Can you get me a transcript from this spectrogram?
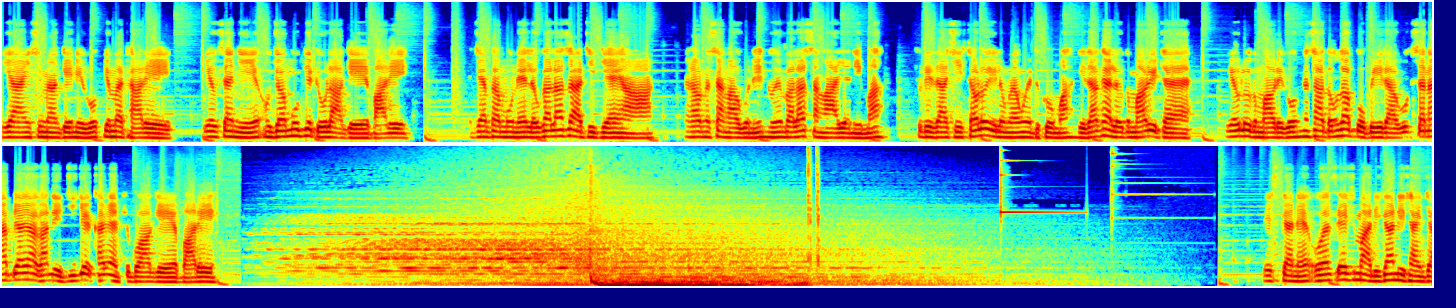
AI စီမံကိန်းတွေကိုပြတ်မှတ်ထားတဲ့တရုတ်စံချင်းအောင်ကြောင်းမှုပြစ်တိုးလာခဲ့ပါတယ်။အကြံဖတ်မှုနဲ့လောကလဆအထီးကျန်းဟာ2025ခုနှစ်နိုဝင်ဘာလ15ရက်နေ့မှာသူဒေသရှိတောက်လို့ရေလုပ်ငန်းဝင်တစ်ခုမှာဒေသခံလူသမားတွေထက်တရုတ်လူသမားတွေကိုနှစ်ဆသုံးဆပို့ပေးတာကိုဆန္ဒပြရကနေကြီးကျယ်ခိုင်ရန်ဖြစ်ပွားခဲ့ပါတယ်။ ဒစ်ကန်နဲ့ OSH မှာအဓိကနေထိုင်ကြ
